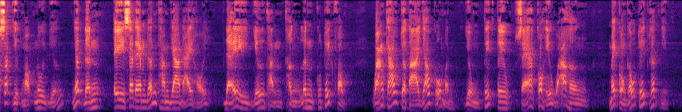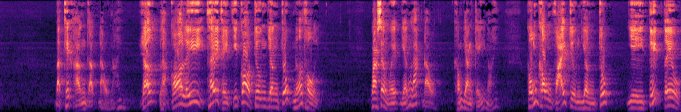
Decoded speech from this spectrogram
sắc dược mộc nuôi dưỡng, nhất định y sẽ đem đến tham gia đại hội để giữ thành thần linh của tuyết phòng quảng cáo cho tà giáo của mình, dùng tuyết tiêu sẽ có hiệu quả hơn mấy con gấu tuyết rất nhiều. Bạch Thiết Hận gật đầu nói, rất là có lý, thế thì chỉ có trường dân trúc nữa thôi. quan Sơn Nguyệt vẫn lắc đầu, không gian kỹ nói, cũng không phải trường dân trúc, vì tuyết tiêu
